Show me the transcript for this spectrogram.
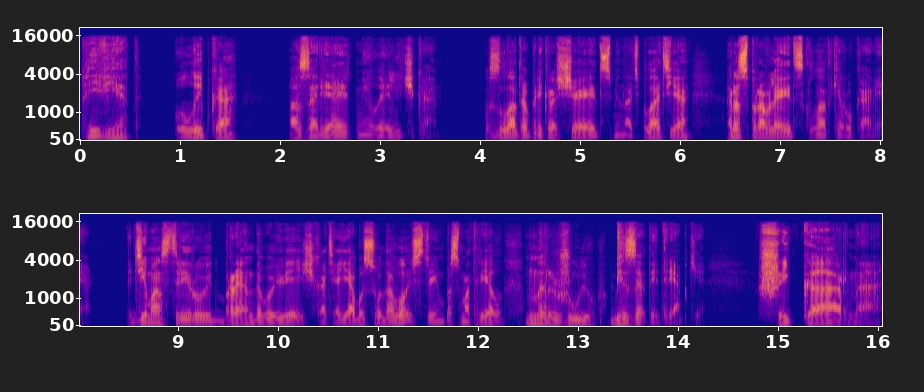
«Привет». Улыбка озаряет милое личико. Злата прекращает сминать платье, расправляет складки руками. Демонстрирует брендовую вещь, хотя я бы с удовольствием посмотрел на рыжулю без этой тряпки. «Шикарно!»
